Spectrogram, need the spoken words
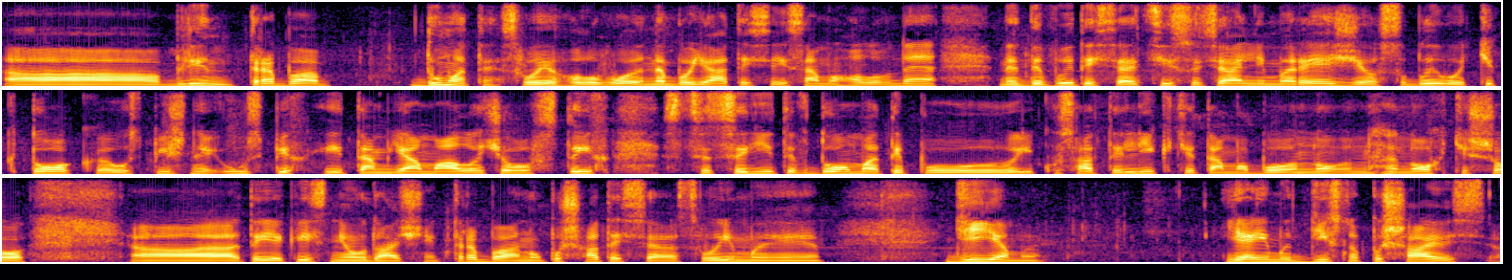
а, блін, треба думати своєю головою, не боятися. І саме головне не дивитися ці соціальні мережі, особливо TikTok, успішний успіх, і там я мало чого встиг сидіти вдома, типу, і кусати лікті там або ногті, що а, ти якийсь неудачник. Треба ну, пишатися своїми діями. Я їми дійсно пишаюсь. Е,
